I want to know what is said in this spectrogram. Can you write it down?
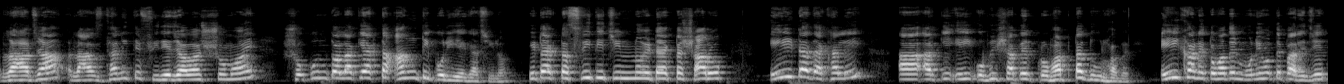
রাজা রাজধানীতে ফিরে যাওয়ার সময় শকুন্তলাকে একটা আংটি পরিয়ে গেছিল। এটা একটা স্মৃতিচিহ্ন, এটা একটা স্মারক। এইটা দেখালেই আর কি এই অভিশাপের প্রভাবটা দূর হবে। এইখানে তোমাদের মনে হতে পারে যে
